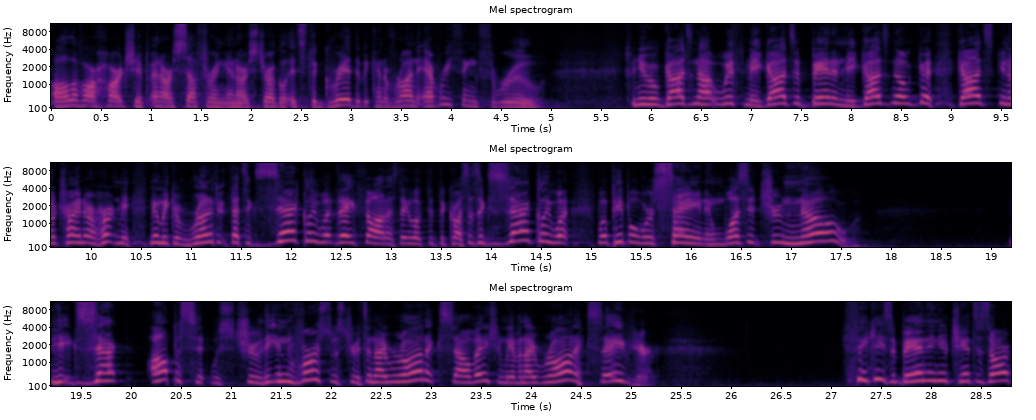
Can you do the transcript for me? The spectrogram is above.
all of our hardship and our suffering and our struggle. It's the grid that we kind of run everything through. So when you go, God's not with me, God's abandoned me, God's no good, God's you know trying to hurt me. Man, we can run it through. That's exactly what they thought as they looked at the cross. That's exactly what, what people were saying. And was it true? No. The exact opposite was true. The inverse was true. It's an ironic salvation. We have an ironic Savior. You think He's abandoning you? Chances are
